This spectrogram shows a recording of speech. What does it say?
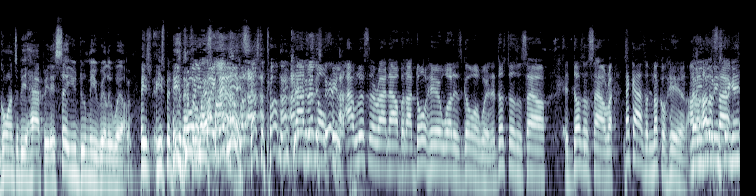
going to be happy. They say you do me really well. He's he's been He's doing that for the you last right five now, minutes. but I- That's the problem. You I, can't I even just don't understand. feel it. I'm listening right now, but I don't hear what it's going with. It just doesn't sound. It doesn't sound right. That guy's a knucklehead. On No, you know what he's side- thinking?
